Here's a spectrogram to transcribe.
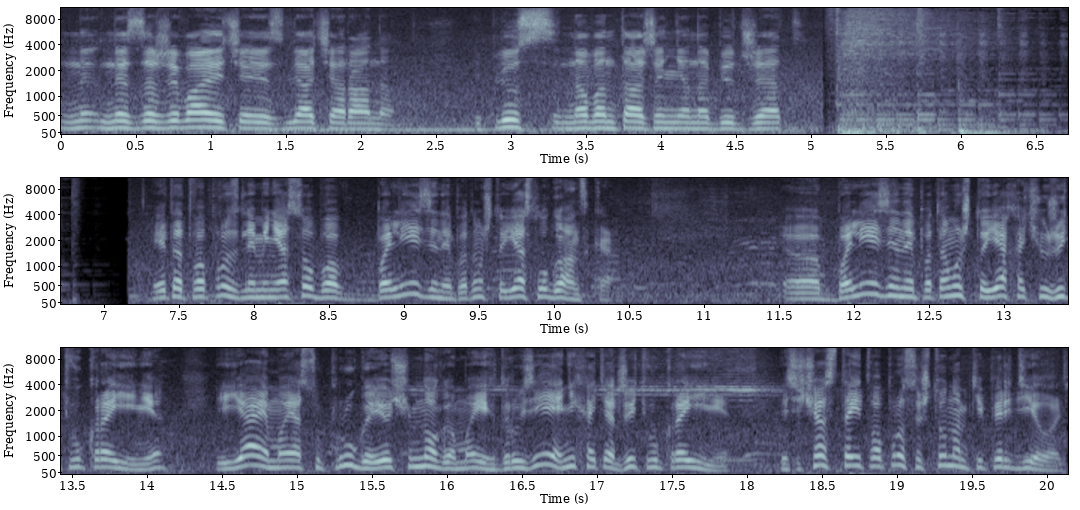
не, заживаюча і зляча рана. І плюс навантаження на бюджет. Этот вопрос для меня особо болезненный, потому что я с Луганска. Э, Болезненный, потому что я хочу жить в Украине. И я, и моя супруга, и очень много моих друзей, они хотят жить в Украине. И сейчас стоит вопрос, и что нам теперь делать?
